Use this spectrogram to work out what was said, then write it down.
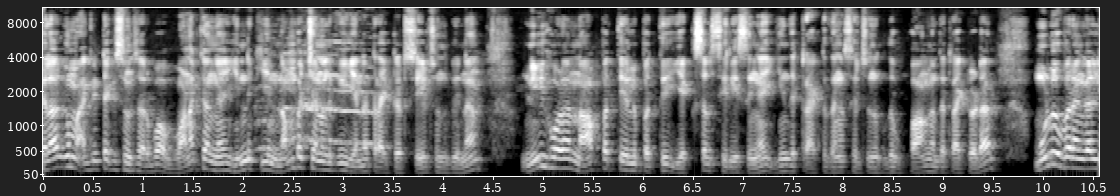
எல்லாருக்கும் அக்ரிடெக்ஷன் சார்பாக வணக்கங்க. இன்றைக்கி நம்ம சேனலுக்கு என்ன டிராக்டர் சேல்ஸ் வந்து பார்த்தீங்கன்னா நியூஹோலா நாற்பத்தேழு பத்து எக்ஸல் சீரீஸுங்க இந்த டிராக்டர் தாங்க சேல்ஸ் வந்து வாங்க அந்த டிராக்டரோட முழு விவரங்கள்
